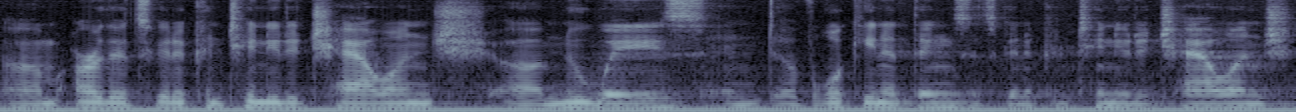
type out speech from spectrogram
um, are that it's gonna continue to challenge, um, new ways and of looking at things. It's gonna continue to challenge,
